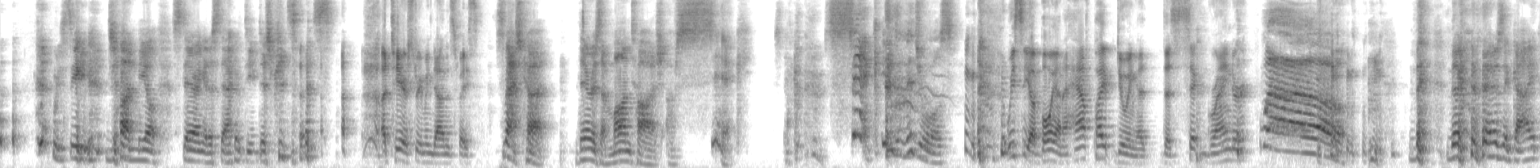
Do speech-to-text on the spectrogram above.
it. we see John Neal staring at a stack of deep dish pizzas. A tear streaming down his face. Smash cut. There is a montage of sick, sick individuals. We see a boy on a half pipe doing a the sick grinder. Whoa! there, there's a guy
